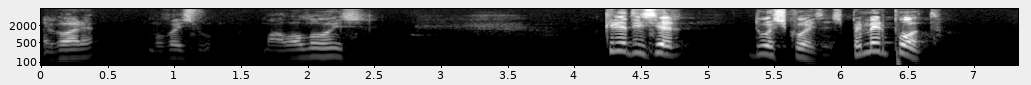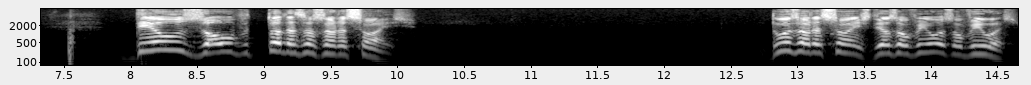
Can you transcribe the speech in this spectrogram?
Agora, me vejo mal ao longe. Queria dizer duas coisas. Primeiro ponto. Deus ouve todas as orações. Duas orações, Deus ouviu-as, ouviu-as.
